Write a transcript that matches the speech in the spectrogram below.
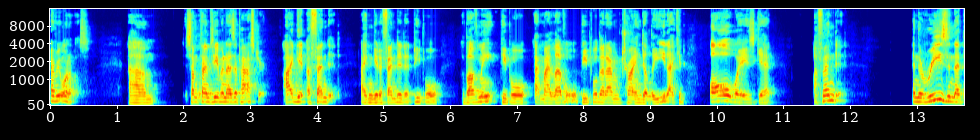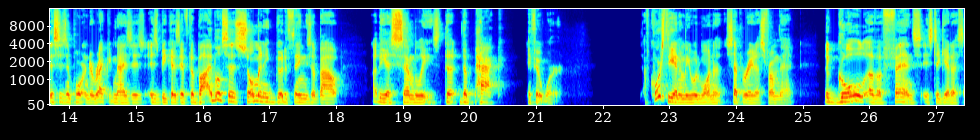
Every one of us. Um, sometimes, even as a pastor, I get offended. I can get offended at people above me, people at my level, people that I'm trying to lead. I could always get offended. And the reason that this is important to recognize is, is because if the Bible says so many good things about the assemblies, the, the pack, if it were, of course the enemy would want to separate us from that. The goal of offense is to get us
